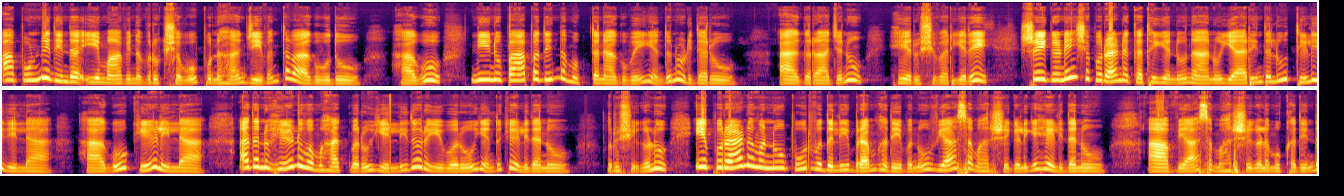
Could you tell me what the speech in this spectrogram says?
ಆ ಪುಣ್ಯದಿಂದ ಈ ಮಾವಿನ ವೃಕ್ಷವು ಪುನಃ ಜೀವಂತವಾಗುವುದು. ಹಾಗೂ ನೀನು ಪಾಪದಿಂದ ಮುಕ್ತನಾಗುವೆ ಎಂದು ನುಡಿದರು. ಆಗ ರಾಜನು, ಹೇ ಋಷಿವರ್ಯರೇ ಶ್ರೀ ಗಣೇಶ ಪುರಾಣ ಕಥೆಯನ್ನು ನಾನು ಯಾರಿಂದಲೂ ತಿಳಿದಿಲ್ಲ ಹಾಗೂ ಕೇಳಿಲ್ಲ. ಅದನ್ನು ಹೇಳುವ ಮಹಾತ್ಮರು ಎಲ್ಲಿ ದೊರೆಯುವರು? ಎಂದು ಕೇಳಿದನು. ಋಷಿಗಳು ಈ ಪುರಾಣವನ್ನು ಪೂರ್ವದಲ್ಲಿ ಬ್ರಹ್ಮದೇವನು ವ್ಯಾಸ ಮಹರ್ಷಿಗಳಿಗೆ ಹೇಳಿದನು. ಆ ವ್ಯಾಸ ಮಹರ್ಷಿಗಳ ಮುಖದಿಂದ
